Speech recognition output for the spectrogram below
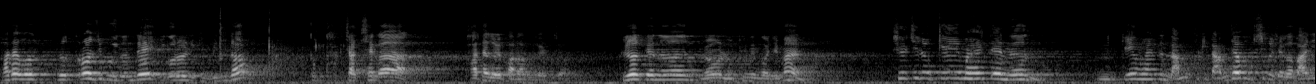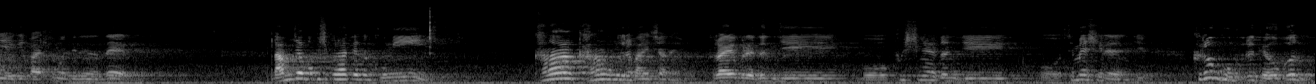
바닥으로 떨어지고 있는데 이거를 이렇게 민다? 그럼 각 자체가 바닥을 바라보겠죠. 그럴 때는 명을 높이는 거지만 실제로 게임을 할 때는 음, 게임을 할 때는 남, 특히 남자 복식을 제가 많이 얘기 말씀을 드리는데 남자 복식을 할 때는 공이 강한 강한 공들을 많이 치잖아요. 드라이브라든지 뭐 푸싱이라든지 뭐 스매싱이라든지 그런 공들은 대부분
